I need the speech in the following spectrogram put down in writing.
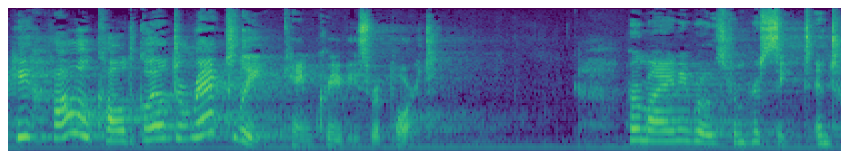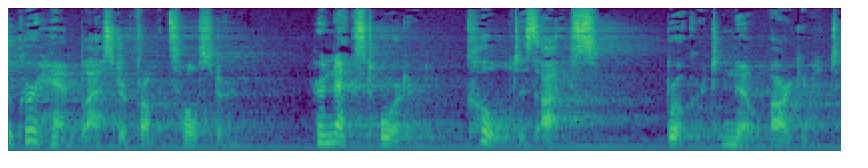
He hollow called Goyle directly, came Creevey's report. Hermione rose from her seat and took her hand blaster from its holster. Her next order, cold as ice, brokered no argument.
